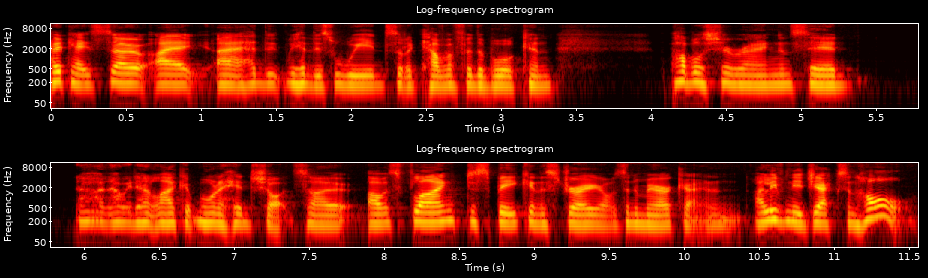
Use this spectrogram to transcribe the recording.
Okay, so I, I had we had this weird sort of cover for the book, and the publisher rang and said, "Oh no, we don't like it. We want a headshot." So I was flying to speak in Australia. I was in America, and I live near Jackson Hole,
